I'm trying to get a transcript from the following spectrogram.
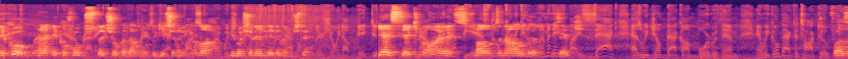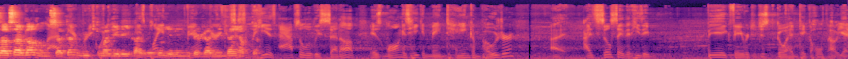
Echo, ha, Echo Fox da çok adam vurdu geçen oyun ama bir başarı elde edememişti. Yes, Zack Mo, evet. Mountain'ı aldı Zack. Fazla hasar da almamış zaten. Büyük ihtimal yeleği kayboldu. Yeleğini tekrar yeniden yaptı. I'd still say that he's a big favorite to just go ahead and take the whole thing. Oh yeah,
